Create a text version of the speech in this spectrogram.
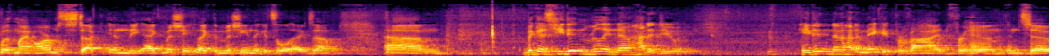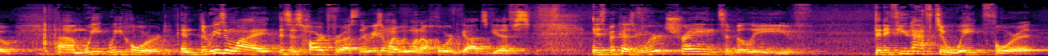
with my arms stuck in the egg machine, like the machine that gets little eggs out. Um, because he didn't really know how to do it. He didn't know how to make it provide for him. And so um, we, we hoard. And the reason why this is hard for us, and the reason why we want to hoard God's gifts, is because we're trained to believe that if you have to wait for it,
